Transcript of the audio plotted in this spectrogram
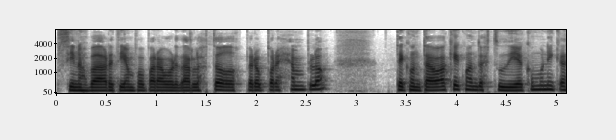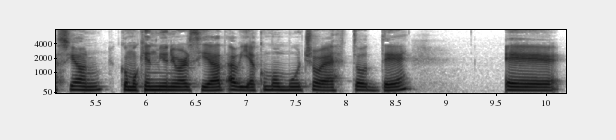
si nos va a dar tiempo para abordarlos todos, pero por ejemplo, te contaba que cuando estudié comunicación, como que en mi universidad había como mucho esto de, eh,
